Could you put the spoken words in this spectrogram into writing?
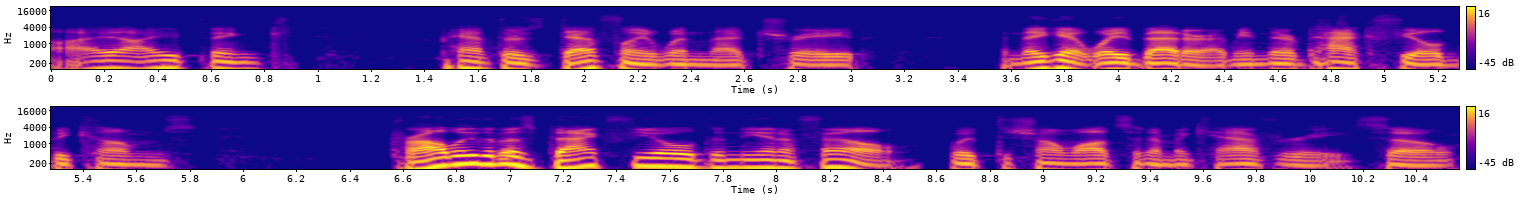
I, I think Panthers definitely win that trade and they get way better. I mean, their backfield becomes probably the best backfield in the NFL with Deshaun Watson and McCaffrey. So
